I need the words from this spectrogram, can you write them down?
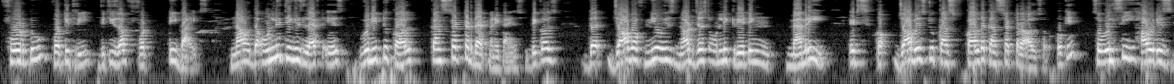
4 to 43 which is of 40 bytes. Now the only thing is left is we need to call constructor that many times because the job of new is not just only creating memory its job is to call the constructor also okay? So we'll see how it is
